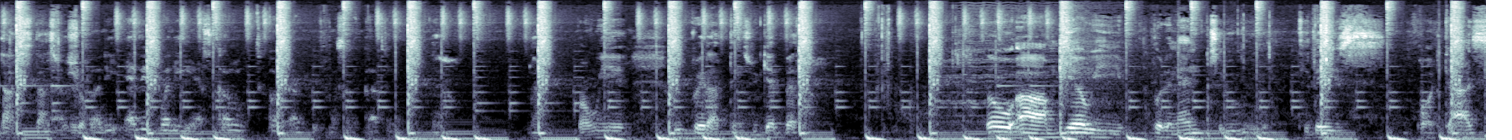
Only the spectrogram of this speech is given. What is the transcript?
that's that's for sure. Everybody, everybody has come into contact with must have gotten it. Yeah. But we we pray that things will get better. So um, here we put an end to today's podcast.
